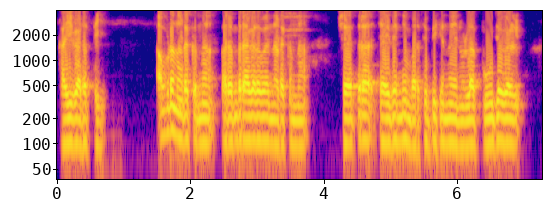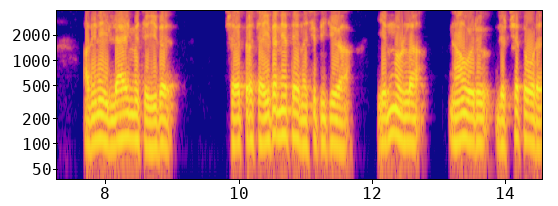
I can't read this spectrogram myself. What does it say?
കൈകടത്തി അവിടെ നടക്കുന്ന പരമ്പരാഗതമായി നടക്കുന്ന ക്ഷേത്ര ചൈതന്യം വർദ്ധിപ്പിക്കുന്നതിനുള്ള പൂജകൾ അതിനെ ഇല്ലായ്മ ചെയ്ത് ക്ഷേത്ര ചൈതന്യത്തെ നശിപ്പിക്കുക എന്നുള്ള ആ ഒരു ലക്ഷ്യത്തോടെ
